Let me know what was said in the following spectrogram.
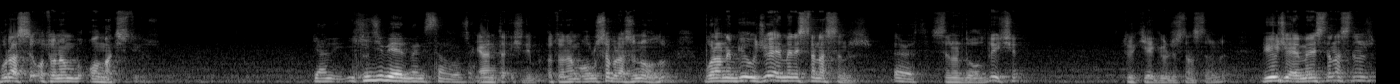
Burası otonom olmak istiyor. yani ikinci bir Ermenistan olacak. Yani ta- şimdi otonom olursa burası ne olur? Buranın bir ucu Ermenistan'a sınır. Evet. Sınırda olduğu için Türkiye Gürcistan sınırı. Bir ucu Ermenistan'a sınır,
